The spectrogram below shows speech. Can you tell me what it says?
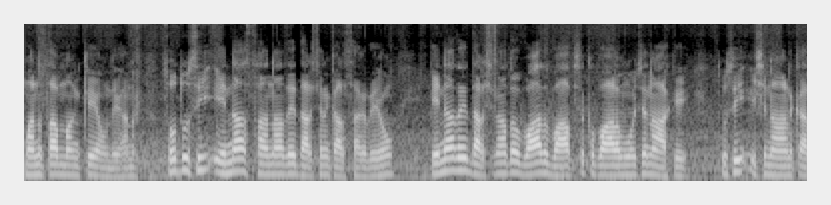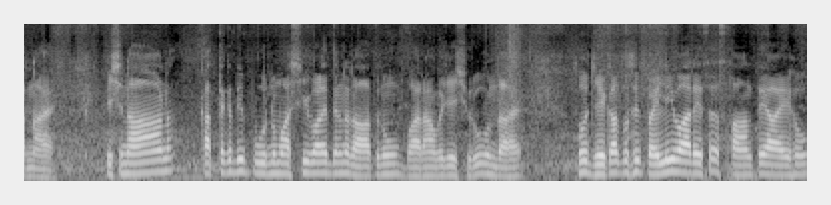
ਮੰਨਤਾ ਮੰਗ ਕੇ ਆਉਂਦੇ ਹਨ। ਸੋ ਤੁਸੀਂ ਇਹਨਾਂ ਸਥਾਨਾਂ ਦੇ ਦਰਸ਼ਨ ਕਰ ਸਕਦੇ ਹੋ। ਇਹਨਾਂ ਦੇ ਦਰਸ਼ਨਾਂ ਤੋਂ ਬਾਅਦ ਵਾਪਸ ਕਪਾਲ ਮੋਚਨ ਆ ਕੇ ਤੁਸੀਂ ਇਸ਼ਨਾਨ ਕਰਨਾ ਹੈ। ਇਸ਼ਨਾਨ ਕੱਤਕ ਦੀ ਪੂਰਨਮਾਸ਼ੀ ਵਾਲੇ ਦਿਨ ਰਾਤ ਨੂੰ 12 ਵਜੇ ਸ਼ੁਰੂ ਹੁੰਦਾ ਹੈ। ਸੋ ਜੇਕਰ ਤੁਸੀਂ ਪਹਿਲੀ ਵਾਰ ਇਸ ਸਥਾਨ ਤੇ ਆਏ ਹੋ,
